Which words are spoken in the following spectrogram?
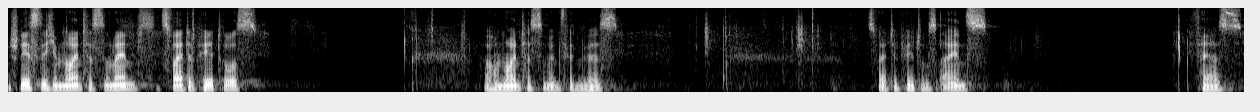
Schließlich im Neuen Testament, 2. Petrus, auch im Neuen Testament finden wir es. 2. Petrus 1, Vers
